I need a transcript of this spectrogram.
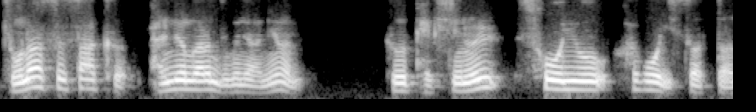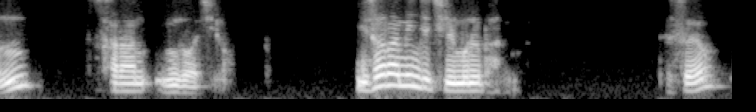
조나스 사크, 발명가는 누구냐면 그 백신을 소유하고 있었던 사람인 거지요. 이 사람이 이제 질문을 받은 거예요. 됐어요?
